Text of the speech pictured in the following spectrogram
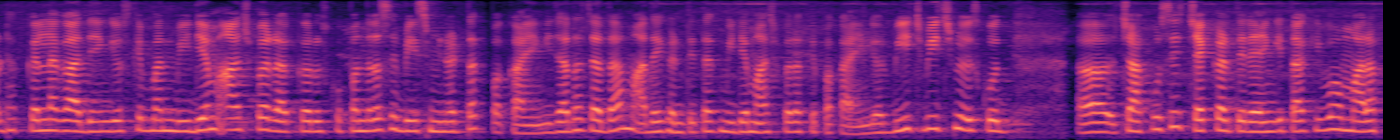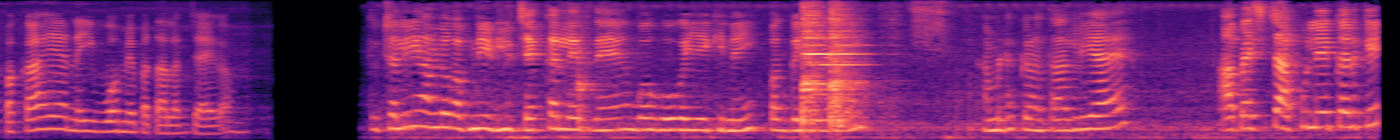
और ढक्कन लगा देंगे। उसके बाद मीडियम आँच पर रखकर उसको 15 से 20 मिनट तक पकाएँगे। ज़्यादा से ज़्यादा हम आधे घंटे तक मीडियम आँच पर रख के पकाएँगे और बीच बीच में उसको चाकू से चेक करते रहेंगे, ताकि वो हमारा पका है या नहीं, वो हमें पता लग जाएगा। तो चलिए हम लोग अपनी इडली चेक कर लेते हैं, वो हो गई है कि नहीं, पक गई है नहीं। हमने ढक्कन उतार लिया है। आप ऐसे चाकू ले करके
